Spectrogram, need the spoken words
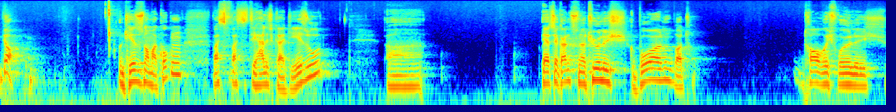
Ja. Und Jesus nochmal gucken, was, was ist die Herrlichkeit Jesu? Äh, er ist ja ganz natürlich geboren, war traurig, fröhlich,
